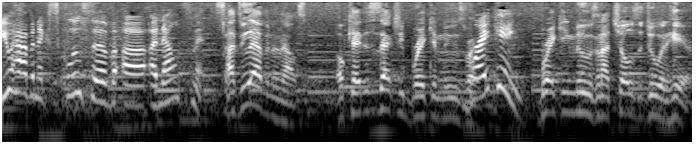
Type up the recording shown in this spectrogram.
You have an exclusive uh, announcement. I do have an announcement. Okay, this is actually breaking news right Breaking. now. Breaking news, and I chose to do it here.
